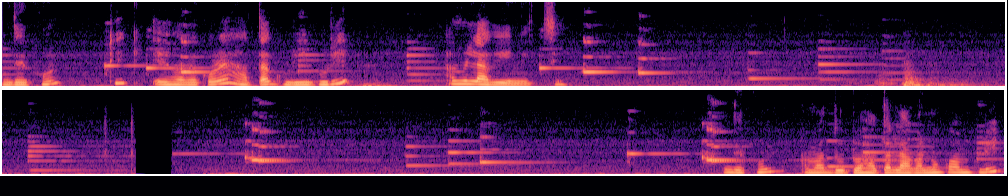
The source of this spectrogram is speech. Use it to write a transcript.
দেখুন, ঠিক এভাবে করে হাতা ঘুরিয়ে ঘুরিয়ে আমি লাগিয়ে নিচ্ছি। দেখুন, আমার দুটো হাতা লাগানো কমপ্লিট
